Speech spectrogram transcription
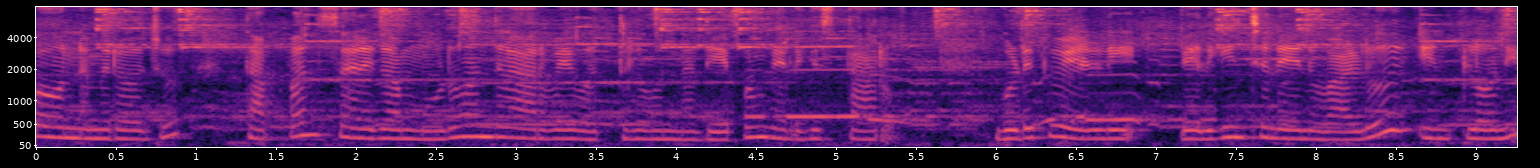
పౌర్ణమి రోజు తప్పనిసరిగా మూడు వందల అరవై ఒత్తులు ఉన్న దీపం వెలిగిస్తారు. గుడికి వెళ్ళి వెలిగించలేని వాళ్ళు ఇంట్లోని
